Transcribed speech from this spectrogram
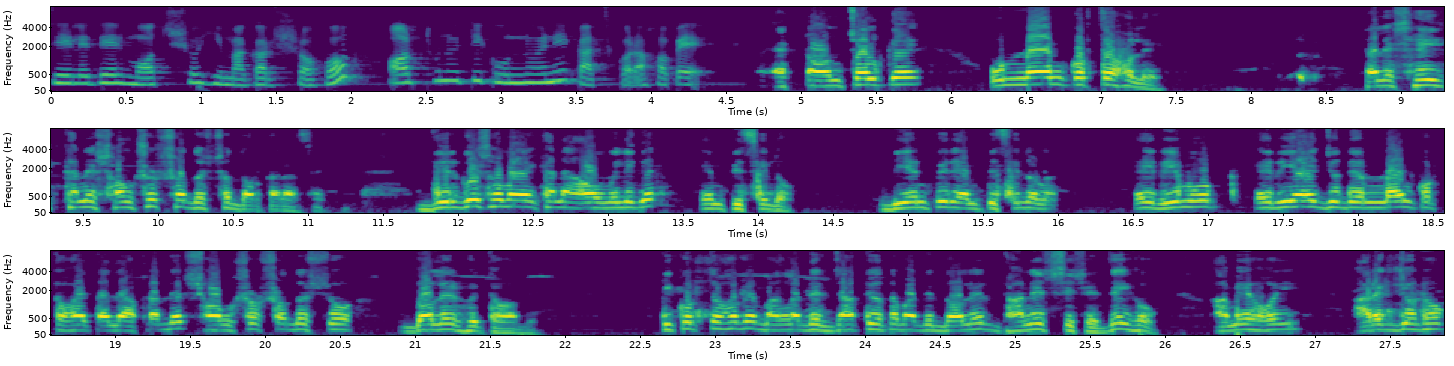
জেলেদের মৎস্য হিমাগার সহ অর্থনৈতিক উন্নয়নে কাজ করা হবে। একটা অঞ্চলকে উন্নয়ন করতে হলে তাহলে সেইখানে সংসদ সদস্য দরকার আছে। দীর্ঘ সময় এখানে আওয়ামী লীগের এমপি ছিল, বিএনপির এমপি ছিল না। এই রিমোট এরিয়ায় যদি উন্নয়ন করতে হয়, তাহলে আপনাদের সংসদ সদস্য দলের হইতে হবে। কি করতে হবে? বাংলাদেশ জাতীয়তাবাদী দলের ধানের শীষে, যেই হোক, আমি হই, আরেকজন হোক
